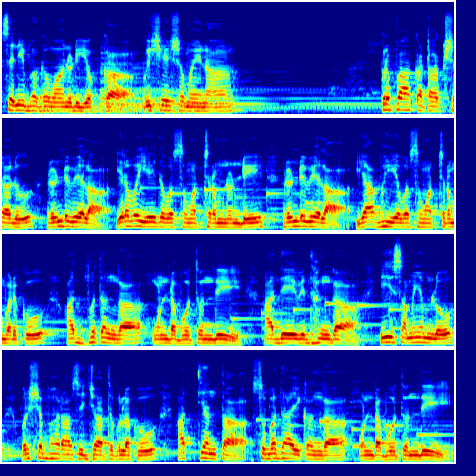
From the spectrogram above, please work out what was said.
శని భగవానుడి యొక్క విశేషమైన కృపా కటాక్షాలు రెండు వేల ఇరవై ఐదవ సంవత్సరం నుండి రెండు వేల యాభైవ సంవత్సరం వరకు అద్భుతంగా ఉండబోతుంది. అదేవిధంగా ఈ సమయంలో వృషభ రాశి జాతకులకు అత్యంత శుభదాయకంగా ఉండబోతుంది.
